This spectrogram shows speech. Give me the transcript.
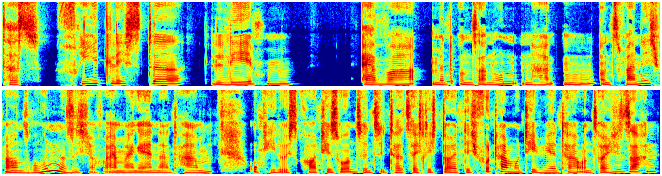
das friedlichste Leben ever mit unseren Hunden hatten. Und zwar nicht, weil unsere Hunde sich auf einmal geändert haben. Okay, durchs Cortison sind sie tatsächlich deutlich futtermotivierter und solche Sachen.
